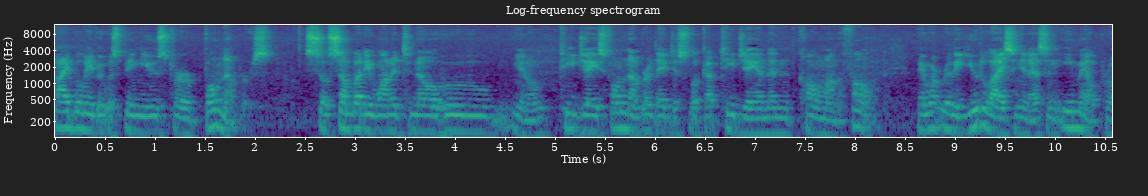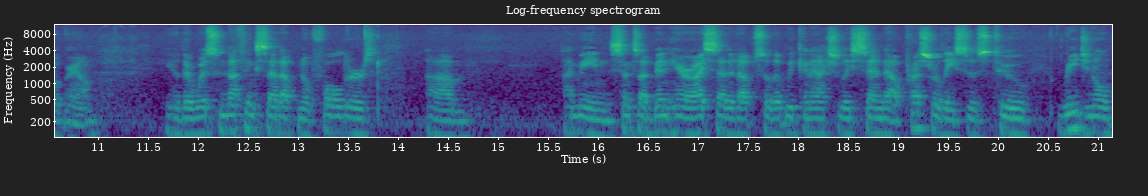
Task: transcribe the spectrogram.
I believe it was being used for phone numbers. So somebody wanted to know who, you know, TJ's phone number, they just look up TJ and then call him on the phone. They weren't really utilizing it as an email program. You know, there was nothing set up, no folders. Um, I mean, since I've been here, I set it up so that we can actually send out press releases to regional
